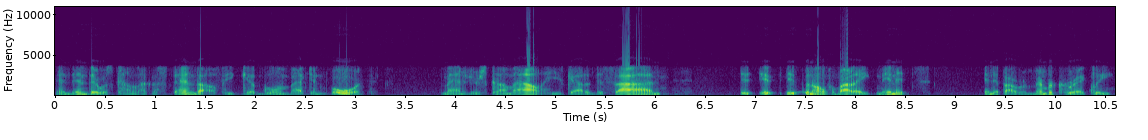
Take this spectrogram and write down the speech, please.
And then there was kind of like a standoff. He kept going back and forth. Managers come out. He's got to decide. It, it, it went on for about eight minutes. And if I remember correctly,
